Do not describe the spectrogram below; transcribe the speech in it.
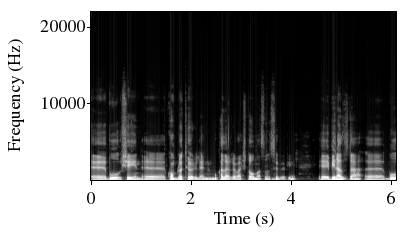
e, bu şeyin e, komplo teorilerinin bu kadar revaçta olmasının sebebi biraz da bu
